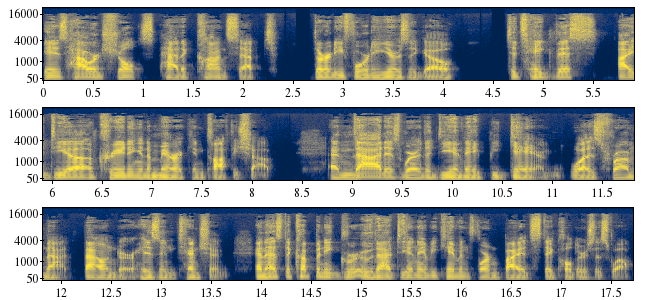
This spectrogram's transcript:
is Howard Schultz had a concept 30, 40 years ago to take this idea of creating an American coffee shop. And that is where the DNA began, was from that founder, his intention. And as the company grew, that DNA became informed by its stakeholders as well.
